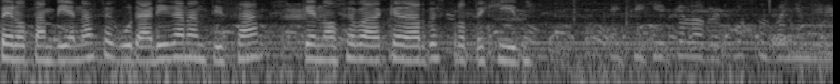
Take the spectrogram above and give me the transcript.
pero también asegurar y garantizar que no se va a quedar desprotegido. Exigir que los recursos vayan directamente.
